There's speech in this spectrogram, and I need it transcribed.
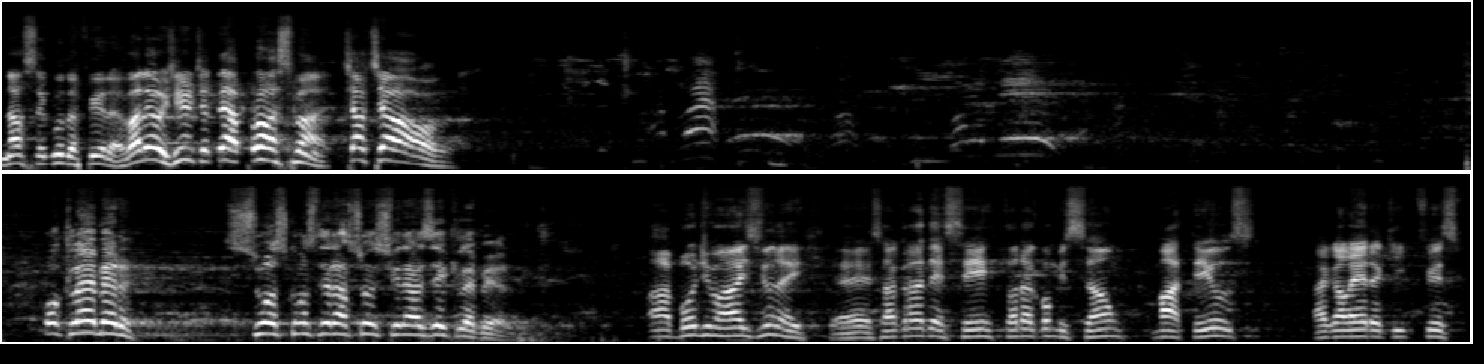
na segunda-feira. Valeu, gente. Até a próxima. Tchau, tchau. Ô, Kleber, suas considerações finais aí, Kleber. Ah, bom demais, viu, Ney? É só agradecer toda a comissão, Matheus, a galera aqui que fez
